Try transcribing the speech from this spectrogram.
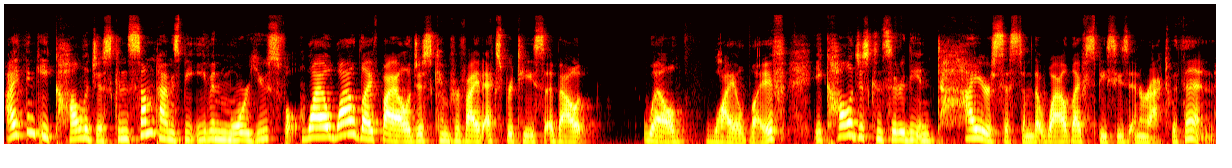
I think ecologists can sometimes be even more useful. While wildlife biologists can provide expertise about well, wildlife, ecologists consider the entire system that wildlife species interact within.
